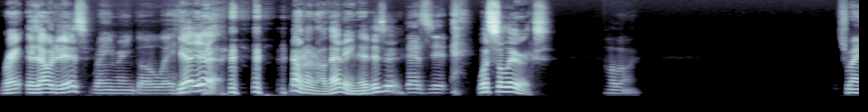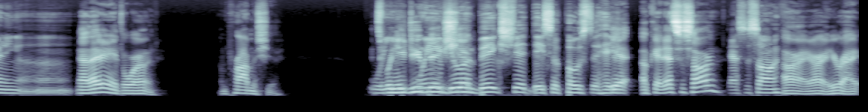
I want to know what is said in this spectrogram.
Right? Is that what it is? rain, rain, go away. Yeah, yeah. no, no, no. That ain't it, is it? That's it. What's the lyrics? Hold on. It's raining. Uh, No, that ain't the one. I promise you. It's when you do when big you're doing shit. big shit, they supposed to hate. Yeah. Okay, that's the song. That's the song. All right, all right. You're right.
